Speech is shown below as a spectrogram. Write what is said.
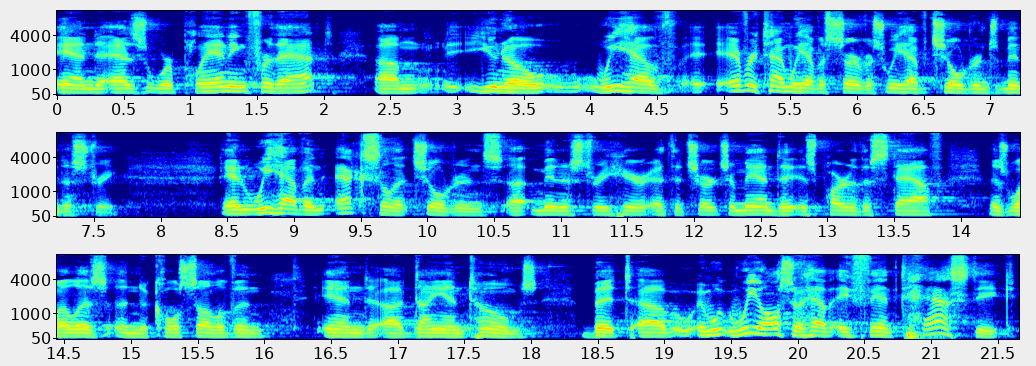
And as we're planning for that, um, you know, we have every time we have a service, we have children's ministry. And we have an excellent children's uh, ministry here at the church. Amanda is part of the staff, as well as uh, Nicole Sullivan and uh, Diane Tomes. But uh, we also have a fantastic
